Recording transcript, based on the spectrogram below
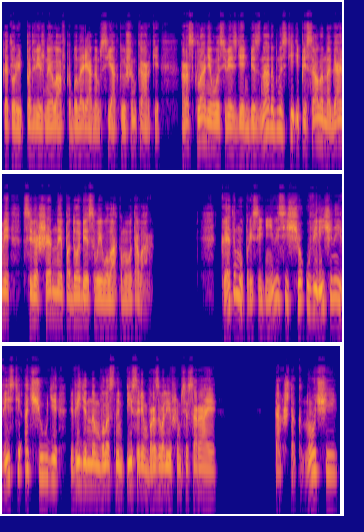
которой подвижная лавка была рядом с ядкой шинкарки, раскланивалась весь день без надобности и писала ногами совершенное подобие своего лакомого товара. К этому присоединились еще увеличенные вести о чуде, виденном волосным писарем в развалившемся сарае. Так что к ночи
